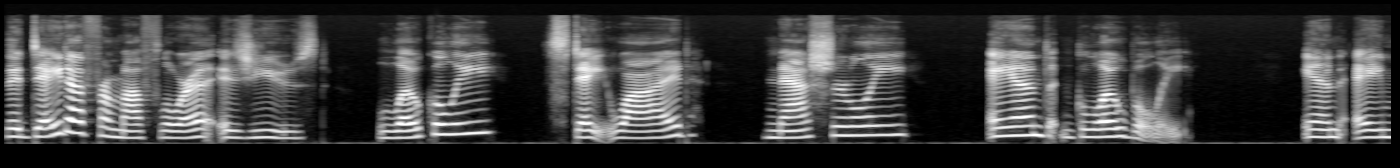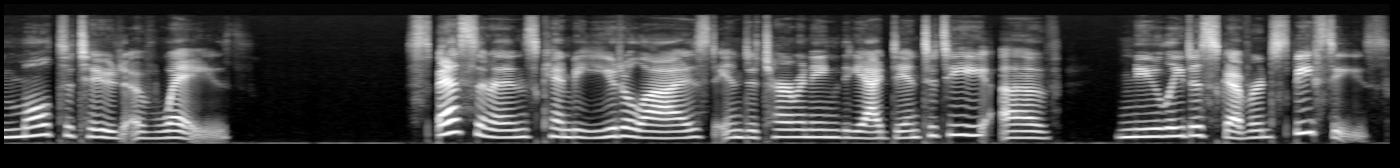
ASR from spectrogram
The data from my flora is used locally, statewide, nationally, and globally in a multitude of ways. Specimens can be utilized in determining the identity of newly discovered species.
